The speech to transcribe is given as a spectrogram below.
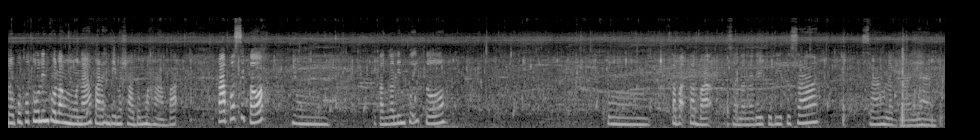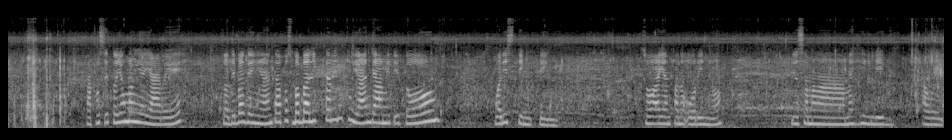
So puputulin ko lang muna para hindi masyadong mahaba. Tapos ito, yung tatanggalin ko ito. Itong taba-taba. So lalagay ko dito sa isang lagayan. Tapos ito yung mangyayari. So 'di ba ganyan? Tapos babalik ta rin ko 'yan gamit itong walis tingting. So ayan panoorin nyo. Yung sa mga mahilig. Ah wait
